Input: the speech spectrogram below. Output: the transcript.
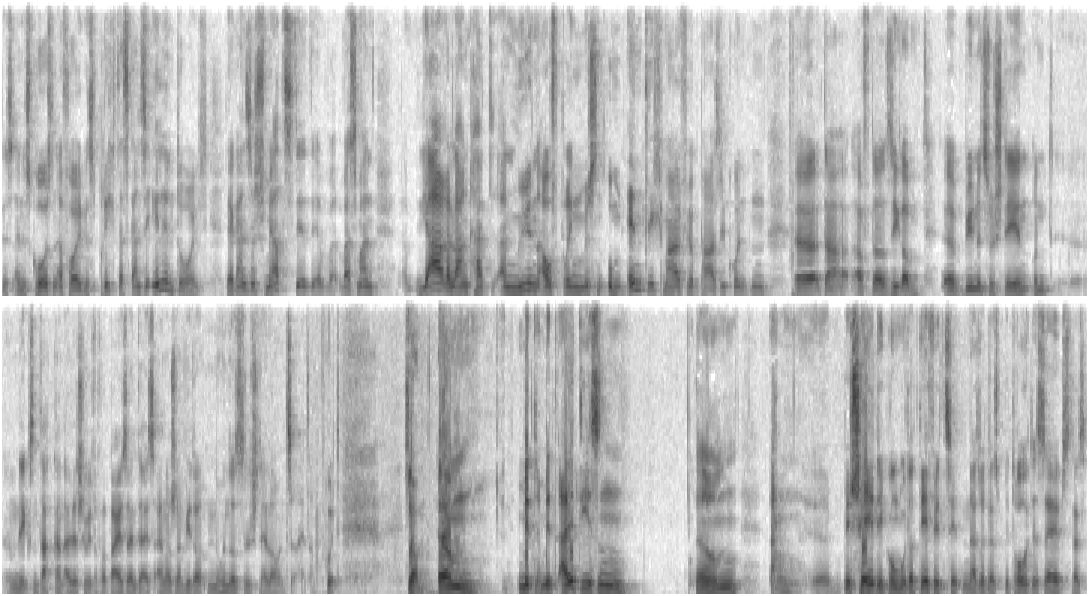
des, eines großen Erfolges bricht das ganze Elend durch. Der ganze Schmerz, der, der, was man jahrelang hat an Mühen aufbringen müssen, um endlich mal für ein paar Sekunden äh, da auf der Siegerbühne zu stehen und äh, am nächsten Tag kann alles schon wieder vorbei sein, da ist einer schon wieder ein Hundertstel schneller und so weiter. Gut. So, ähm, mit, mit all diesen ähm, Beschädigung oder Defiziten, also das bedrohte Selbst, das,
